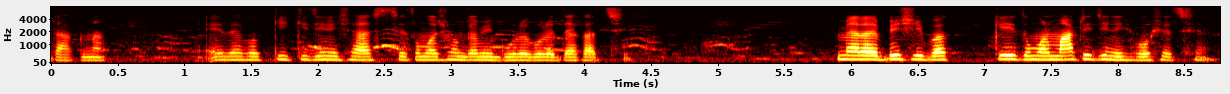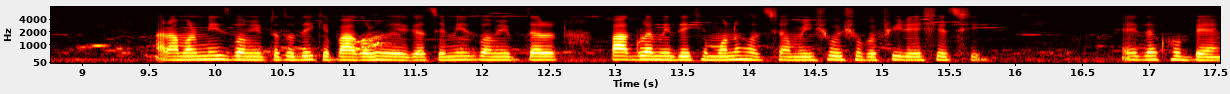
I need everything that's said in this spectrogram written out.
ডাকনা। এই দেখো, কি কি জিনিস আসছে তোমার সঙ্গে আমি ঘুরে ঘুরে দেখাচ্ছি। মেলায় বেশিরভাগ বেশিরভাগকেই তোমার মাটির জিনিস বসেছে। আর আমার মিসবা মিপ্তা তো দেখে পাগল হয়ে গেছে। মিসবা মিপ্তার পাগলামি দেখে মনে হচ্ছে আমি শৈশবে ফিরে এসেছি। এই দেখো ব্যাং।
